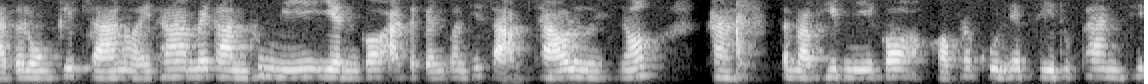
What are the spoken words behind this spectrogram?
าจจะลงคลิปช้าหน่อยถ้าไม่ทันพรุ่งนี้เย็นก็อาจจะเป็นวันที่3เช้าเลยเนาะ ค่ะสำหรับคลิปนี้ก็ขอบพระคุณ FC ทุกท่านที่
